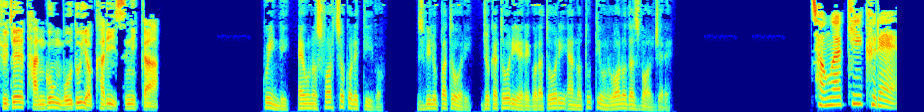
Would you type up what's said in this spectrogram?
규제 단공 모두 역할이 있으니까. Quindi, è uno sforzo collettivo. Sviluppatori, giocatori e regolatori hanno tutti un ruolo da svolgere. 정확히 그래.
